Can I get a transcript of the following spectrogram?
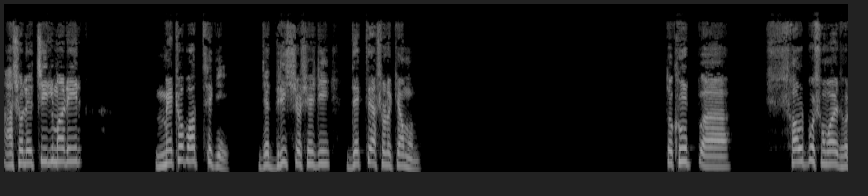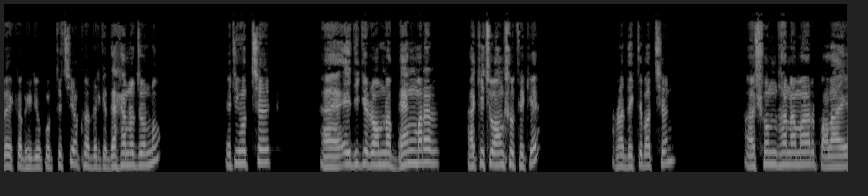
আসলে চিলমারির মেঠোপথ থেকে যে দৃশ্য সেটি দেখতে আসলে কেমন? তো খুব স্বল্প সময় ধরে একটা ভিডিও করতেছি আপনাদেরকে দেখানোর জন্য। এটি হচ্ছে এইদিকে রমনা ব্যাং মারার কিছু অংশ থেকে আপনারা দেখতে পাচ্ছেন। সন্ধ্যা নামার পালায়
